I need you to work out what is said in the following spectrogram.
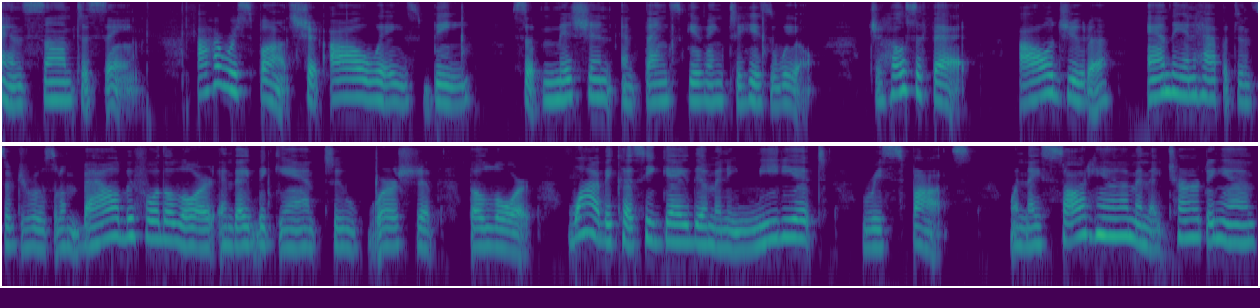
and some to sing. Our response should always be submission and thanksgiving to his will. Jehoshaphat, all Judah, and the inhabitants of Jerusalem bowed before the Lord and they began to worship the Lord. Why? Because he gave them an immediate response. When they sought him and they turned to him,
